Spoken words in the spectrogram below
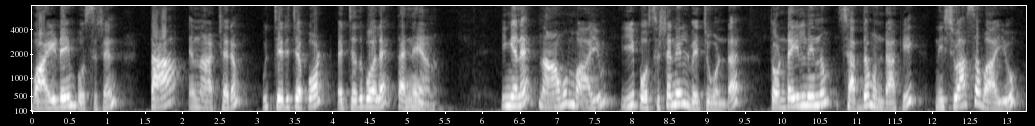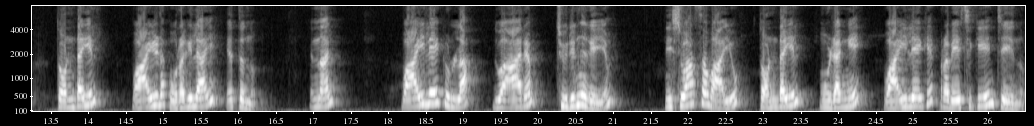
വായുടെയും പൊസിഷൻ ട എന്ന അക്ഷരം ഉച്ചരിച്ചപ്പോൾ വെച്ചതുപോലെ തന്നെയാണ്. ഇങ്ങനെ നാവും വായും ഈ പൊസിഷനിൽ വെച്ചുകൊണ്ട് തൊണ്ടയിൽ നിന്നും ശബ്ദമുണ്ടാക്കി നിശ്വാസവായു തൊണ്ടയിൽ വായുടെ പുറകിലായി എത്തുന്നു. എന്നാൽ വായിലേക്കുള്ള ദ്വാരം ചുരുങ്ങുകയും നിശ്വാസവായു തൊണ്ടയിൽ മുഴങ്ങി വായിലേക്ക് പ്രവേശിക്കുകയും ചെയ്യുന്നു.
